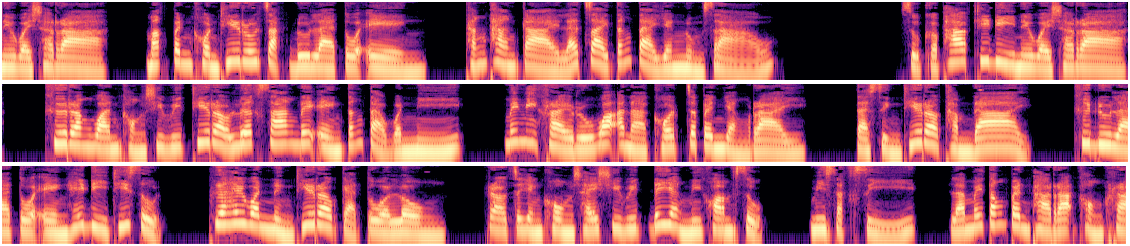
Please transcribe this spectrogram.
ในวัยชรา มักเป็นคนที่รู้จักดูแลตัวเอง ทั้งทางกายและใจตั้งแต่ยังหนุ่มสาว สุขภาพที่ดีในวัยชรา คือรางวัลของชีวิตที่เราเลือกสร้างได้เองตั้งแต่วันนี้ ไม่มีใครรู้ว่าอนาคตจะเป็นอย่างไร แต่สิ่งที่เราทำได้ คือดูแลตัวเองให้ดีที่สุด เพื่อให้วันหนึ่งที่เราแก่ตัวลง เราจะยังคงใช้ชีวิตได้อย่างมีความสุข มีศักดิ์ศรี และไม่ต้องเป็นภาระของใคร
